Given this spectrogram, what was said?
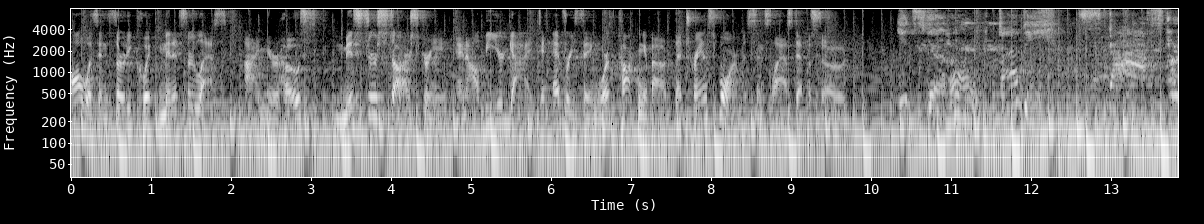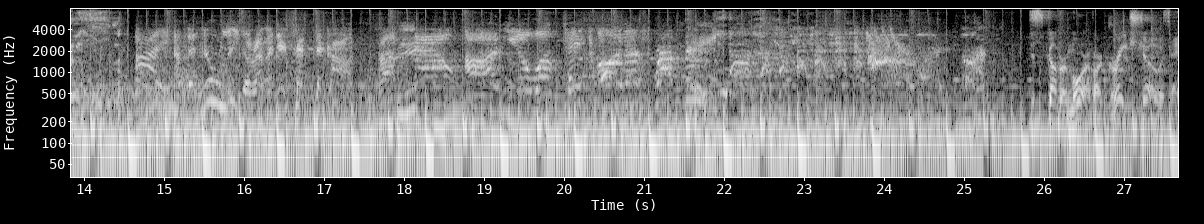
all within 30 quick minutes or less. I'm your host, Mr. Starscream, and I'll be your guide to everything worth talking about that transformed since last episode. It's your old buddy, Starscream. I am the new leader of more of our great shows at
